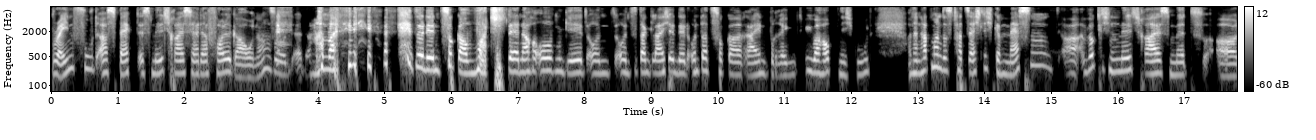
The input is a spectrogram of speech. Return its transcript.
Brain Food Aspekt ist Milchreis ja der Vollgau. Ne? So, da haben wir so den Zuckerwatch, der nach oben geht und uns dann gleich in den Unterzucker reinbringt. Überhaupt nicht gut. Und dann hat man das tatsächlich gemessen, äh, wirklich ein Milchreis mit äh,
